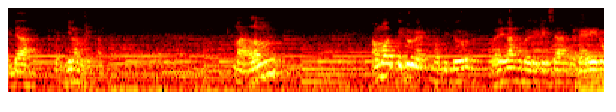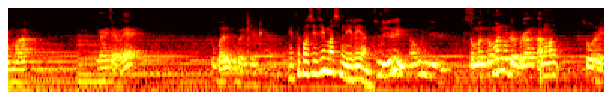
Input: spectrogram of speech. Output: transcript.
Udah, pergilah mereka. Malam, aku mau tidur kan, mau tidur, baliklah ke balik desa dari rumah yang cewek, aku balik ke balik desa Itu posisi Mas sendirian. sendiri aku sendiri teman-teman udah berangkat Teman- sore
